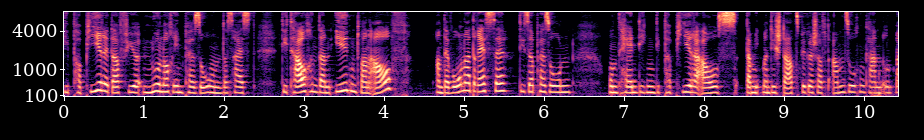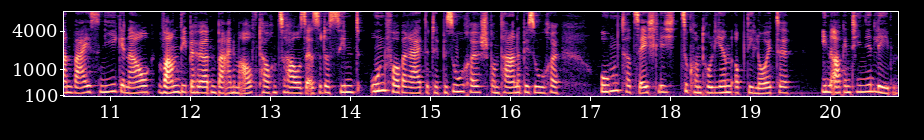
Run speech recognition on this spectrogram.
die Papiere dafür nur noch in Person. Das heißt, die tauchen dann irgendwann auf an der Wohnadresse dieser Person und händigen die Papiere aus, damit man die Staatsbürgerschaft ansuchen kann. Und man weiß nie genau, wann die Behörden bei einem auftauchen zu Hause. Also das sind unvorbereitete Besuche, spontane Besuche, um tatsächlich zu kontrollieren, ob die Leute in Argentinien leben.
